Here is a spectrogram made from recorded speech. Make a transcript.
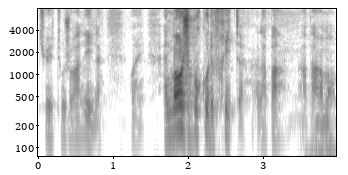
Tu es toujours à Lille. Elle mange beaucoup de frites là-bas, apparemment.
